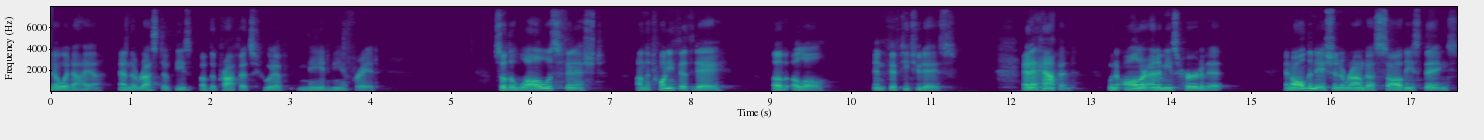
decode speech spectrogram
Noadiah and the rest of these of the prophets who would have made me afraid. So the wall was finished on the 25th day of Elul in 52 days. And it happened when all our enemies heard of it and all the nation around us saw these things,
